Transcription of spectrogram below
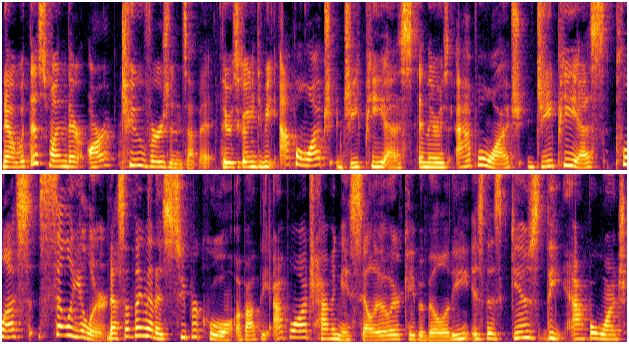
Now with this one, there are two versions of it. There's going to be Apple Watch GPS and there's Apple Watch GPS plus cellular. Now something that is super cool about the Apple Watch having a cellular capability is this gives the Apple Watch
